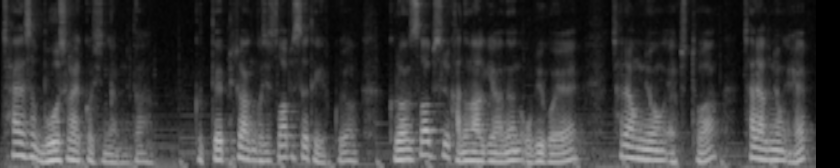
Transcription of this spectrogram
차에서 무엇을 할 것이냐입니다. 그때 필요한 것이 서비스가 되겠고요. 그런 서비스를 가능하게 하는 오비고의 차량용 앱스토어, 차량용 앱,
